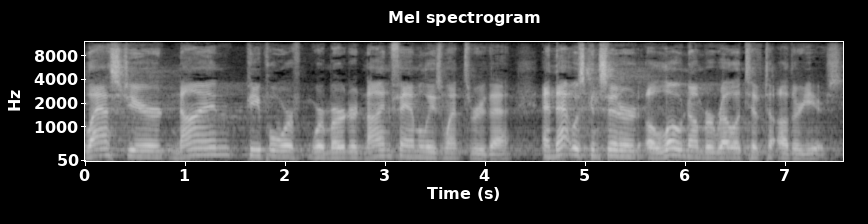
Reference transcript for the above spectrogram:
last year, nine people were, were murdered, nine families went through that, and that was considered a low number relative to other years.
